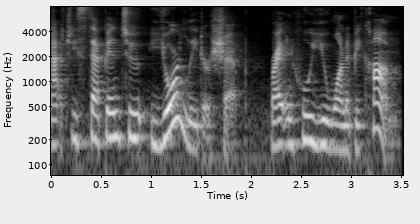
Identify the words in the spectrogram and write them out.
actually step into your leadership, right? And who you want to become.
